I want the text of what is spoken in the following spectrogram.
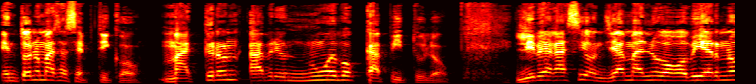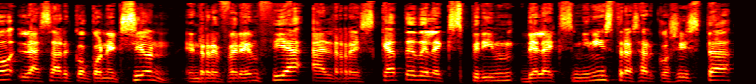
en tono más aséptico, Macron abre un nuevo capítulo. Liberación llama al nuevo gobierno la sarcoconexión, en referencia al rescate de la, exministra sarcosista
